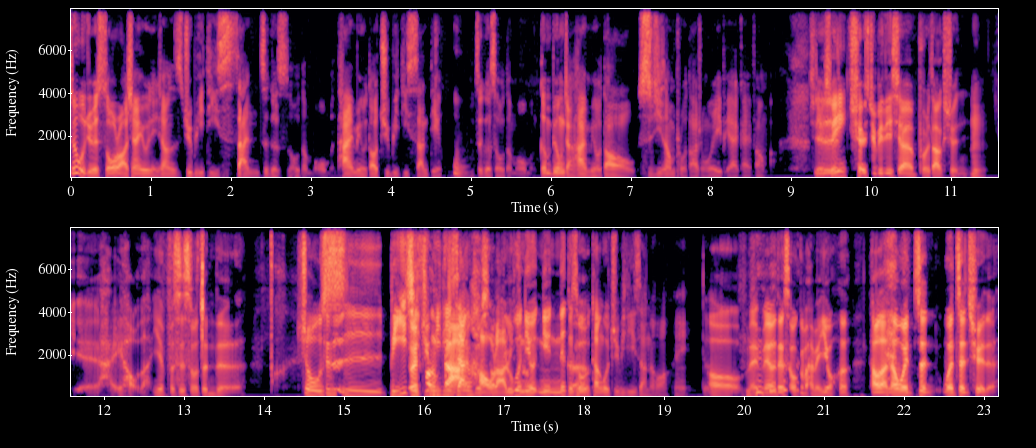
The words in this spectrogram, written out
所以我觉得 Sora 现在有点像是 GPT 三这个时候的 moment，它还没有到 GPT 三点五这个时候的 moment，更不用讲它还没有到实际上 production 或 API 开放所以 ChatGPT 现在 production 嗯也还好啦，也不是说真的。就就是是比起 GPT 大三好啦，如果你有你你那个时候有看过 GPT 三的话，哎，对，哦，没没有，那时候我根本还没用。哼好了，那问正问正确的，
